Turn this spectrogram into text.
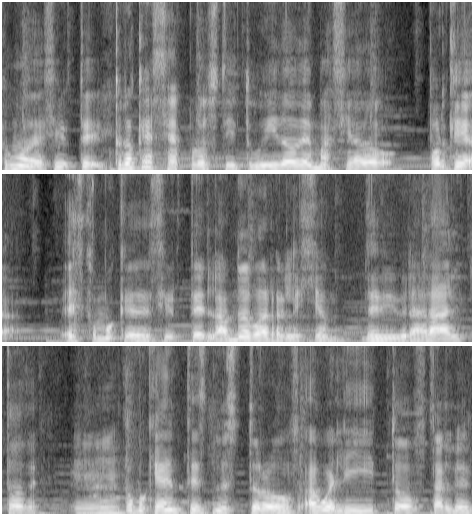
¿Cómo decirte? Creo que se ha prostituido demasiado, porque es como que decirte la nueva religión, de vibrar alto, de, Mm, como que antes nuestros abuelitos, tal vez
